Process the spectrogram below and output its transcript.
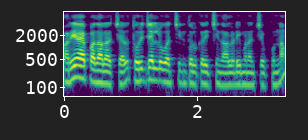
పర్యాయ పదాలు వచ్చారు తొరిజల్లు వచ్చింది తొలకరిచ్చింది ఆల్రెడీ మనం చెప్పుకున్నాం.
